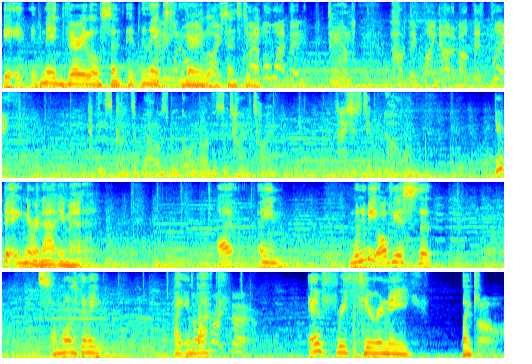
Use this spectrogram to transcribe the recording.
It, it, it made very little sense. It makes very little fight, sense to me. grab a weapon! Damn! How did they find out about this place? Have these kinds of battles been going on this entire time? I just didn't know. You're a bit ignorant, aren't you, Matt? I, I mean, wouldn't it be obvious that someone's gonna be fighting Stop back? right. Every tyranny, like Oh,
